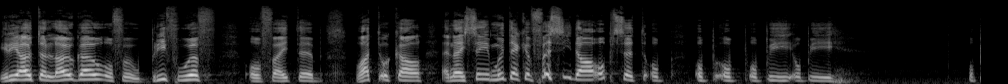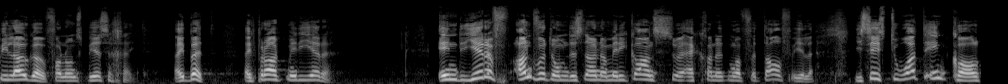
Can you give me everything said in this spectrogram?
Hierdie ou te logo of 'n briefhoof of hy het 'n wat ook al en hy sê moet ek 'n visie daar op sit op op op op die op die op die logo van ons besigheid. Hy bid. Hy praat met die Here. En die Here antwoord hom, dis nou in Amerikaans, so ek gaan dit maar vertaal vir julle. He says to what end call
